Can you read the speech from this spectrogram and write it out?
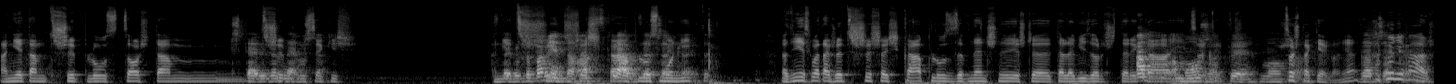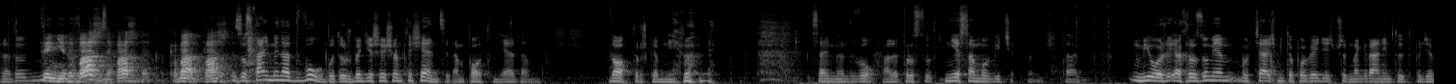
A nie tam 3 plus coś tam. 4 3 plus jakieś. A nie tego 3, co pamiętam, 6K aż sprawdzę, plus monitor. A to nie jest chyba tak, że 3-6K plus zewnętrzny jeszcze telewizor 4K a, a i może, coś, ty, może. coś takiego, nie? Zaczekaj. No nieważne. To... Ty, nie, no ważne, ważne. Come on, ważne. Zostańmy na dwóch, bo to już będzie 60 tysięcy tam pot, nie? Tam, no, troszkę mniej. Zostańmy na dwóch, ale po prostu niesamowicie, tak. Miło, że jak rozumiem, bo chciałeś mi to powiedzieć przed nagraniem, to, to, będzie,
